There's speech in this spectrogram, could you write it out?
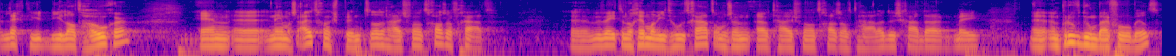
leg die, die lat hoger en eh, neem als uitgangspunt dat een huis van het gas afgaat. Eh, we weten nog helemaal niet hoe het gaat om zo'n oud huis van het gas af te halen, dus ga daarmee eh, een proef doen bijvoorbeeld.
